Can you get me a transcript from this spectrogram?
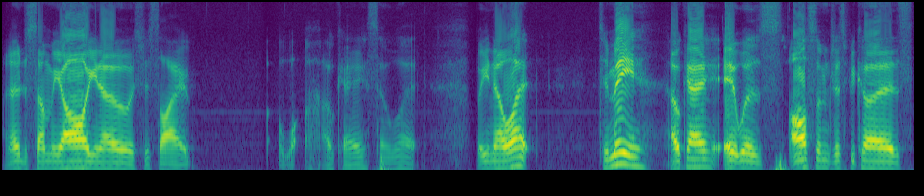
I know to some of y'all, you know, it's just like, okay, so what? But you know what? To me, okay, it was awesome just because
